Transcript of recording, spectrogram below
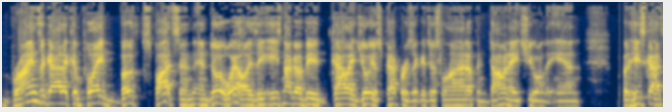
Brian's a guy that can play both spots and, and do it well. Is he, he's not going to be a guy like Julius Peppers that could just line up and dominate you on the end. But he's got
